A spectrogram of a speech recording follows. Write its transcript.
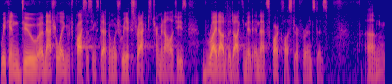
we can do a natural language processing step in which we extract terminologies right out of the document in that Spark cluster, for instance. Um,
